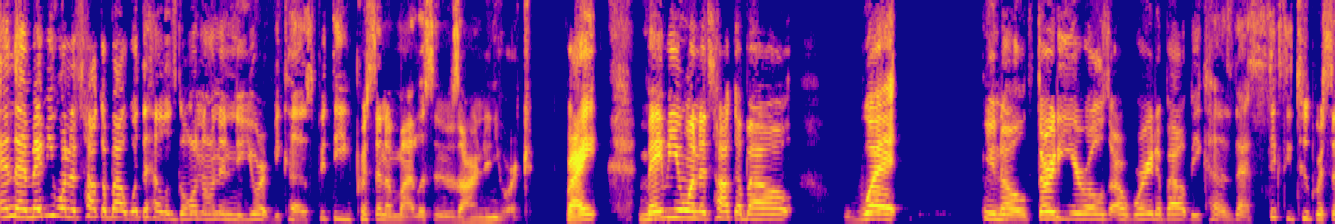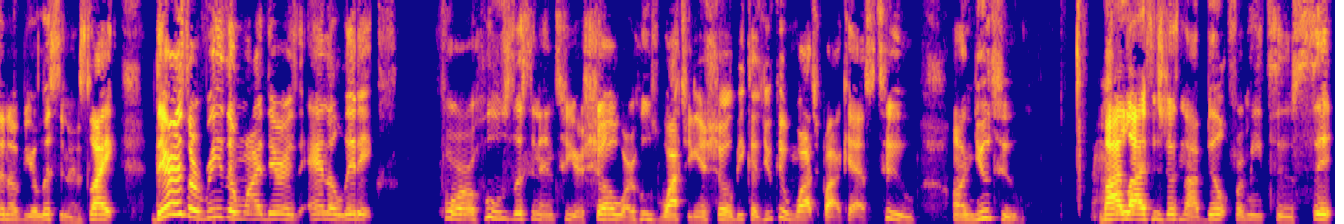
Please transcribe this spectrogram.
And then maybe you want to talk about what the hell is going on in New York because 50% of my listeners are in New York, right? Maybe you want to talk about what you know 30 year olds are worried about because that's 62% of your listeners like there is a reason why there is analytics for who's listening to your show or who's watching your show because you can watch podcasts too on youtube my life is just not built for me to sit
